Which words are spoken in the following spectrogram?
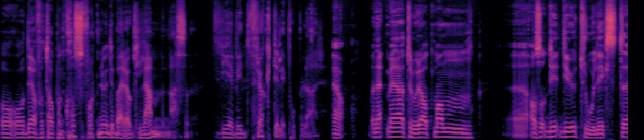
og, og det å få tak på en Cosfort nå, det er bare å glemme, nesten. De er blitt fryktelig populære. Ja, men jeg, men jeg tror at man eh, Altså, de, de utroligste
